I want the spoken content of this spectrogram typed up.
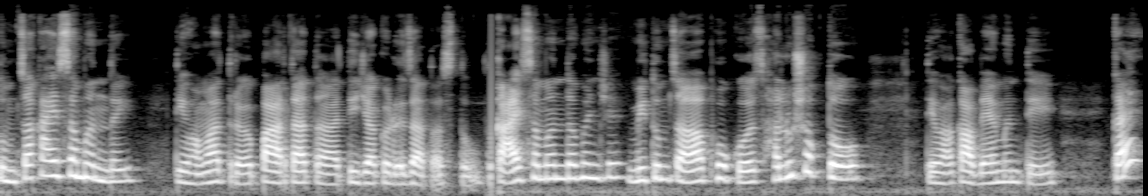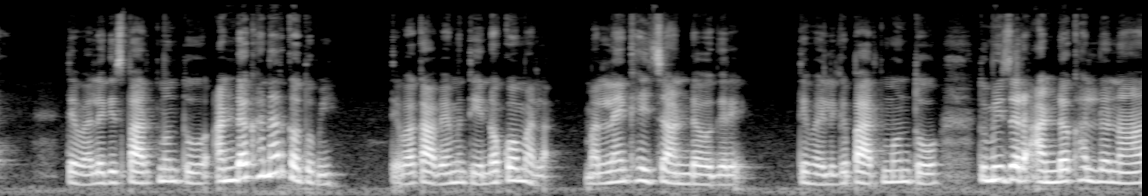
तुमचा काय संबंध आहे? तेव्हा मात्र पार्थ आता तिच्याकडे जात असतो. काय संबंध म्हणजे? मी तुमचा फोकस हलू शकतो. तेव्हा काव्या म्हणते काय? तेव्हा लगेच पार्थ म्हणतो अंड खाणार का तुम्ही? तेव्हा काव्या म्हणते नको मला. मला नाही खायचं अंड वगैरे. तेव्हा की पार्थ म्हणतो तुम्ही जर अंडं खाल्लं ना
